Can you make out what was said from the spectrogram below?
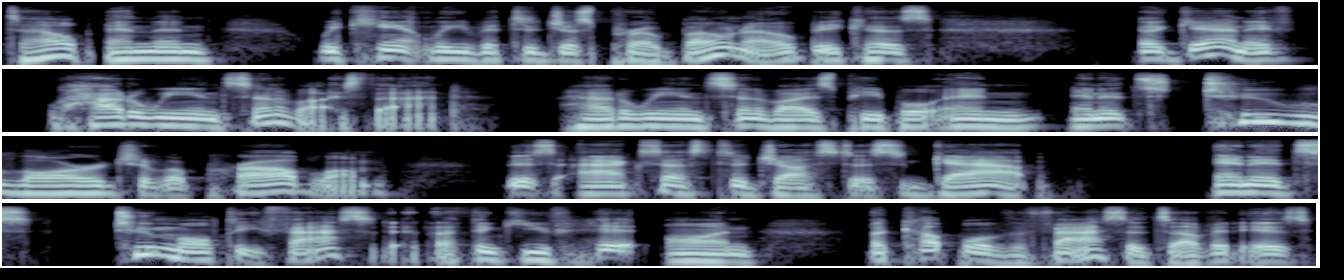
to help, and then we can't leave it to just pro bono because again, if how do we incentivize that? How do we incentivize people? And and it's too large of a problem. This access to justice gap, and it's too multifaceted. I think you've hit on a couple of the facets of it is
